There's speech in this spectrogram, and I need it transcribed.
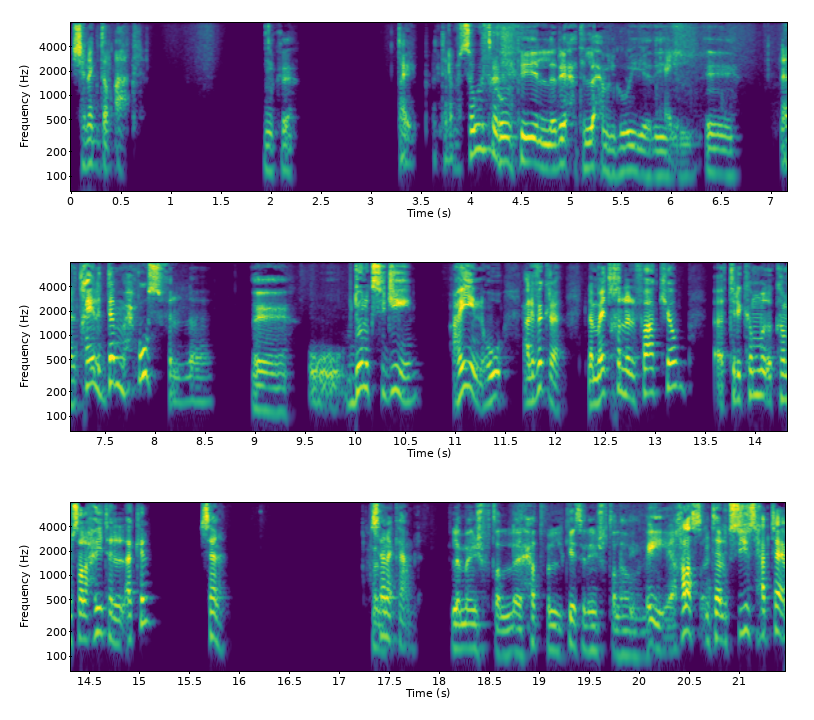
عشان أقدر آكله. okay. طيب أنت لما تسوي تكون fresh في ريحة اللحم القوية ذي. أي. إيه. لأن تخيل الدم محبوس في ال- إيه. وبدون أكسجين. هين هو على فكرة لما يدخل ال vacuum آه، تدري كم كم صلاحيته للأكل؟ سنة. حلو. سنة كاملة. لما ينشفط يحط في الكيس اللي ينشفط الهواء. اي خلاص أنت الأكسجين سحبته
